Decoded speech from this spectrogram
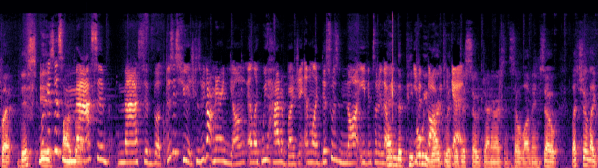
But this Look is at this our book. massive, massive book. This is huge because we got married young and like we had a budget and like this was not even something that we And the people we worked we with get. were just so generous and so loving. So let's show like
